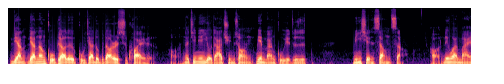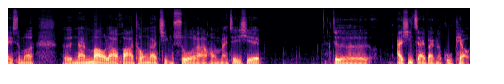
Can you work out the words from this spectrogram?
两两档股票的股价都不到二十块的。哦，那今天友达、群创面板股也就是明显上涨。好，另外买什么呃南茂啦、华通啦、景硕啦，哈，买这一些这个 IC 窄板的股票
